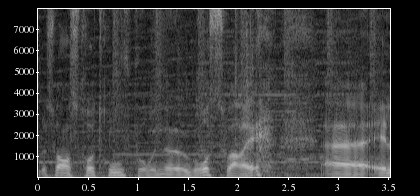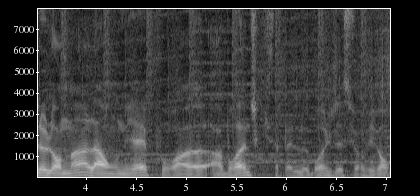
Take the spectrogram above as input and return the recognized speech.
Le soir, on se retrouve pour une grosse soirée. Euh, et le lendemain, là, on y est pour euh, un brunch qui s'appelle le brunch des survivants.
